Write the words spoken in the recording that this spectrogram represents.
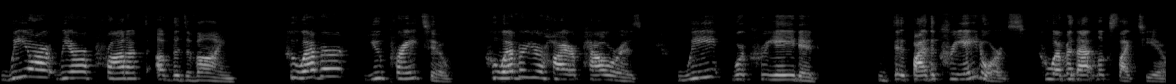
we are we are a product of the divine. Whoever you pray to, whoever your higher power is, we were created by the creators, whoever that looks like to you.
